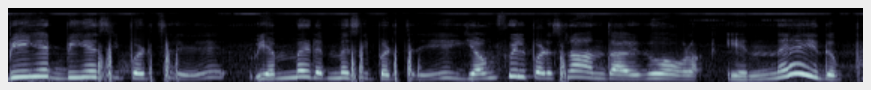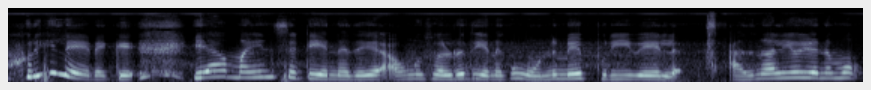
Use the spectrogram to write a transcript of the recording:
பிஎட் பிஎஸ்சி படிச்சுட்டு எம்எட் எம்எஸ்சி படிச்சுட்டு எம்ஃபில் படிச்சுனா அந்த இதுவும் ஆகலாம் என்ன இது? புரியல எனக்கு. என் மைண்ட் செட் என்னது? அவங்க சொல்கிறது எனக்கு ஒன்றுமே புரியவே இல்லை. அதனாலேயோ என்னமோ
